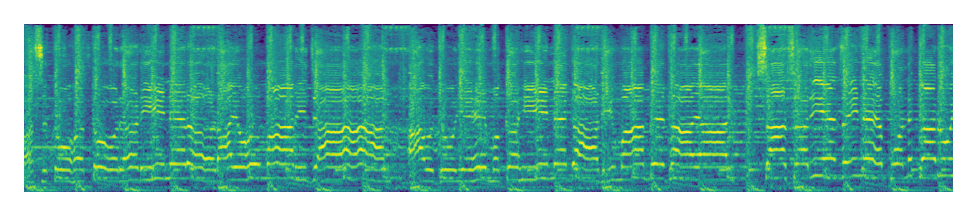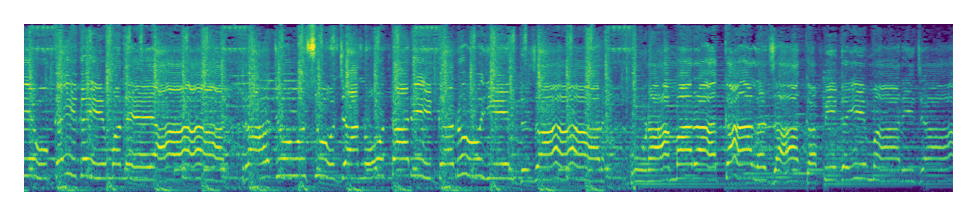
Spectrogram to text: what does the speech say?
હસતો હતો રડીને રડાયો મારી જાન આવજો એમ કહીને ગાડીમાં બેઠા યાર સાસરીએ જઈને ફોન કરું એવું કહી ગઈ મને યાર રાહ જોઉં છું જાનું તારી કરું ઇંતજાર કુણા મારા કાલ જા કાપી ગઈ મારી જાન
